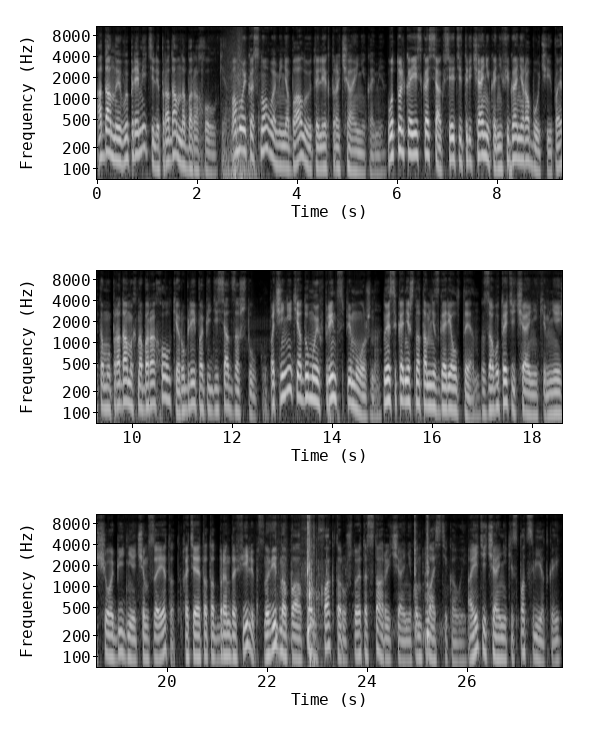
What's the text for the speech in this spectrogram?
а данные выпрямители продам на барахолке. Помойка снова меня балует электрочайниками. Вот только есть косяк, все эти три чайника нифига не рабочие, поэтому продам их на барахолке рублей по 50 за штуку. Починить, я думаю, их в принципе можно. Но если, конечно, там не сгорел тен. За вот эти чайники мне еще обиднее, чем за этот. Хотя этот от бренда Philips. Но видно по форм-фактору, что это старый чайник, он пластиковый. А эти чайники с подсветкой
